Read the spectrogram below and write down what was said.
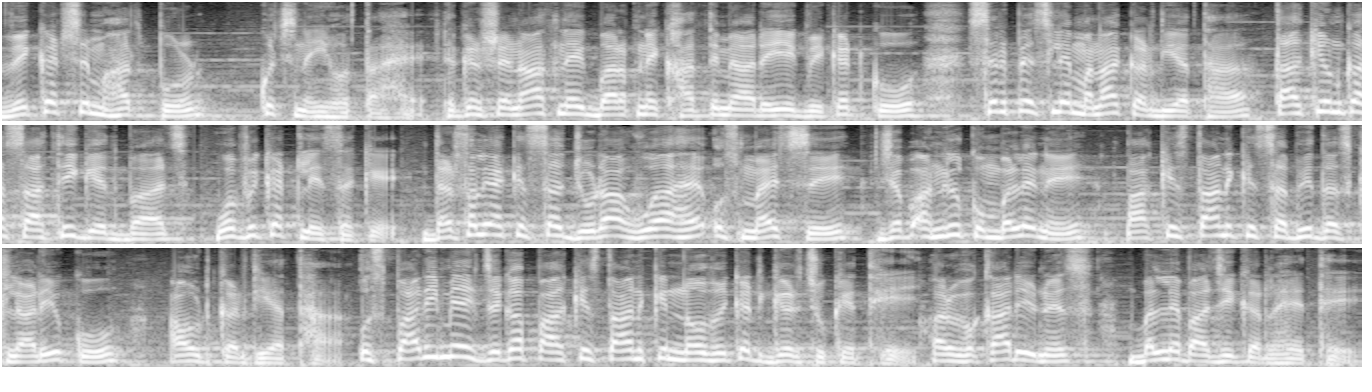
विकेट से महत्वपूर्ण कुछ नहीं होता है। लेकिन श्रीनाथ ने एक बार अपने खाते में आ रही एक विकेट को सिर्फ़ इसलिए मना कर दिया था ताकि उनका साथी गेंदबाज वो विकेट ले सके। दरअसल यह किस्सा जुड़ा हुआ है उस मैच से जब अनिल कुंबले ने पाकिस्तान के सभी दस खिलाड़ियों को आउट कर दिया था। उस पारी में एक जगह पाकिस्तान के नौ विकेट गिर चुके थे और वकार यूनिस बल्लेबाजी कर रहे थे।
